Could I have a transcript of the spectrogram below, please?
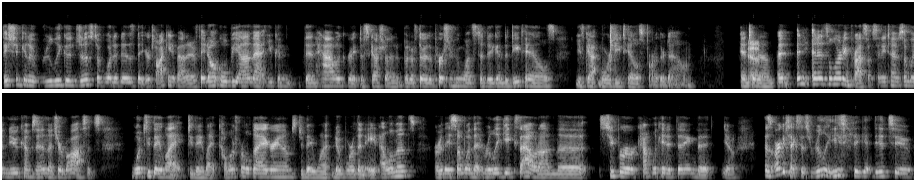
they should get a really good gist of what it is that you're talking about. And if they don't go beyond that, you can then have a great discussion. But if they're the person who wants to dig into details, you've got more details farther down into yeah. them. And, and and it's a learning process. Anytime someone new comes in that's your boss, it's what do they like? Do they like colorful diagrams? Do they want no more than eight elements? Or are they someone that really geeks out on the super complicated thing that, you know, as architects, it's really easy to get into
